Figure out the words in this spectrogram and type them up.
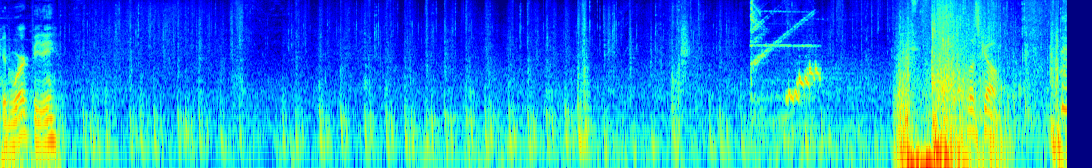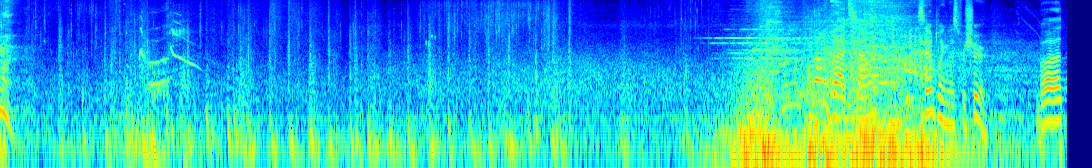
Good work, BD. Let's go. Not a bad sound. Sampling this for sure. But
